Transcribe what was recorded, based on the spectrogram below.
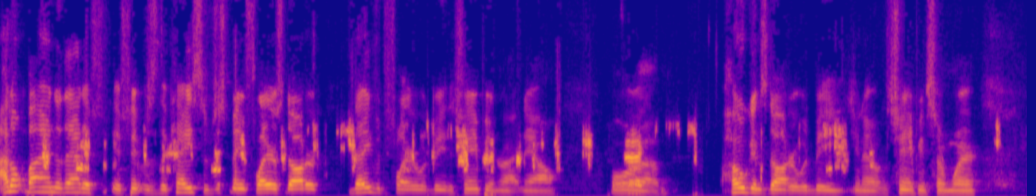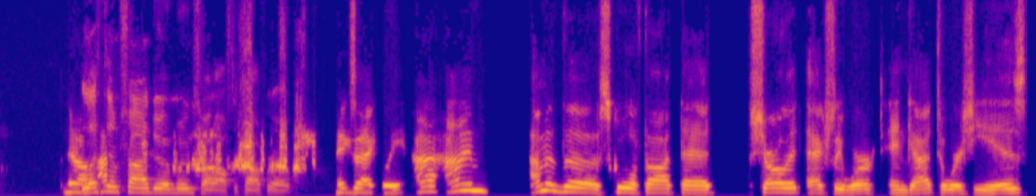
I don't buy into that. If if it was the case of just being Flair's daughter, David Flair would be the champion right now, or uh, Hogan's daughter would be, you know, champion somewhere. No, Let I- them try and do a moonsault off the top rope. exactly. I, I'm I'm of the school of thought that Charlotte actually worked and got to where she is.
